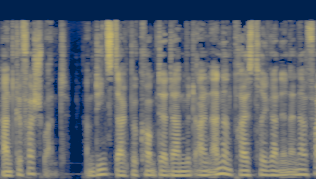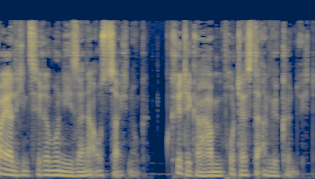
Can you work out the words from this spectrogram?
Handke verschwand. Am Dienstag bekommt er dann mit allen anderen Preisträgern in einer feierlichen Zeremonie seine Auszeichnung. Kritiker haben Proteste angekündigt.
